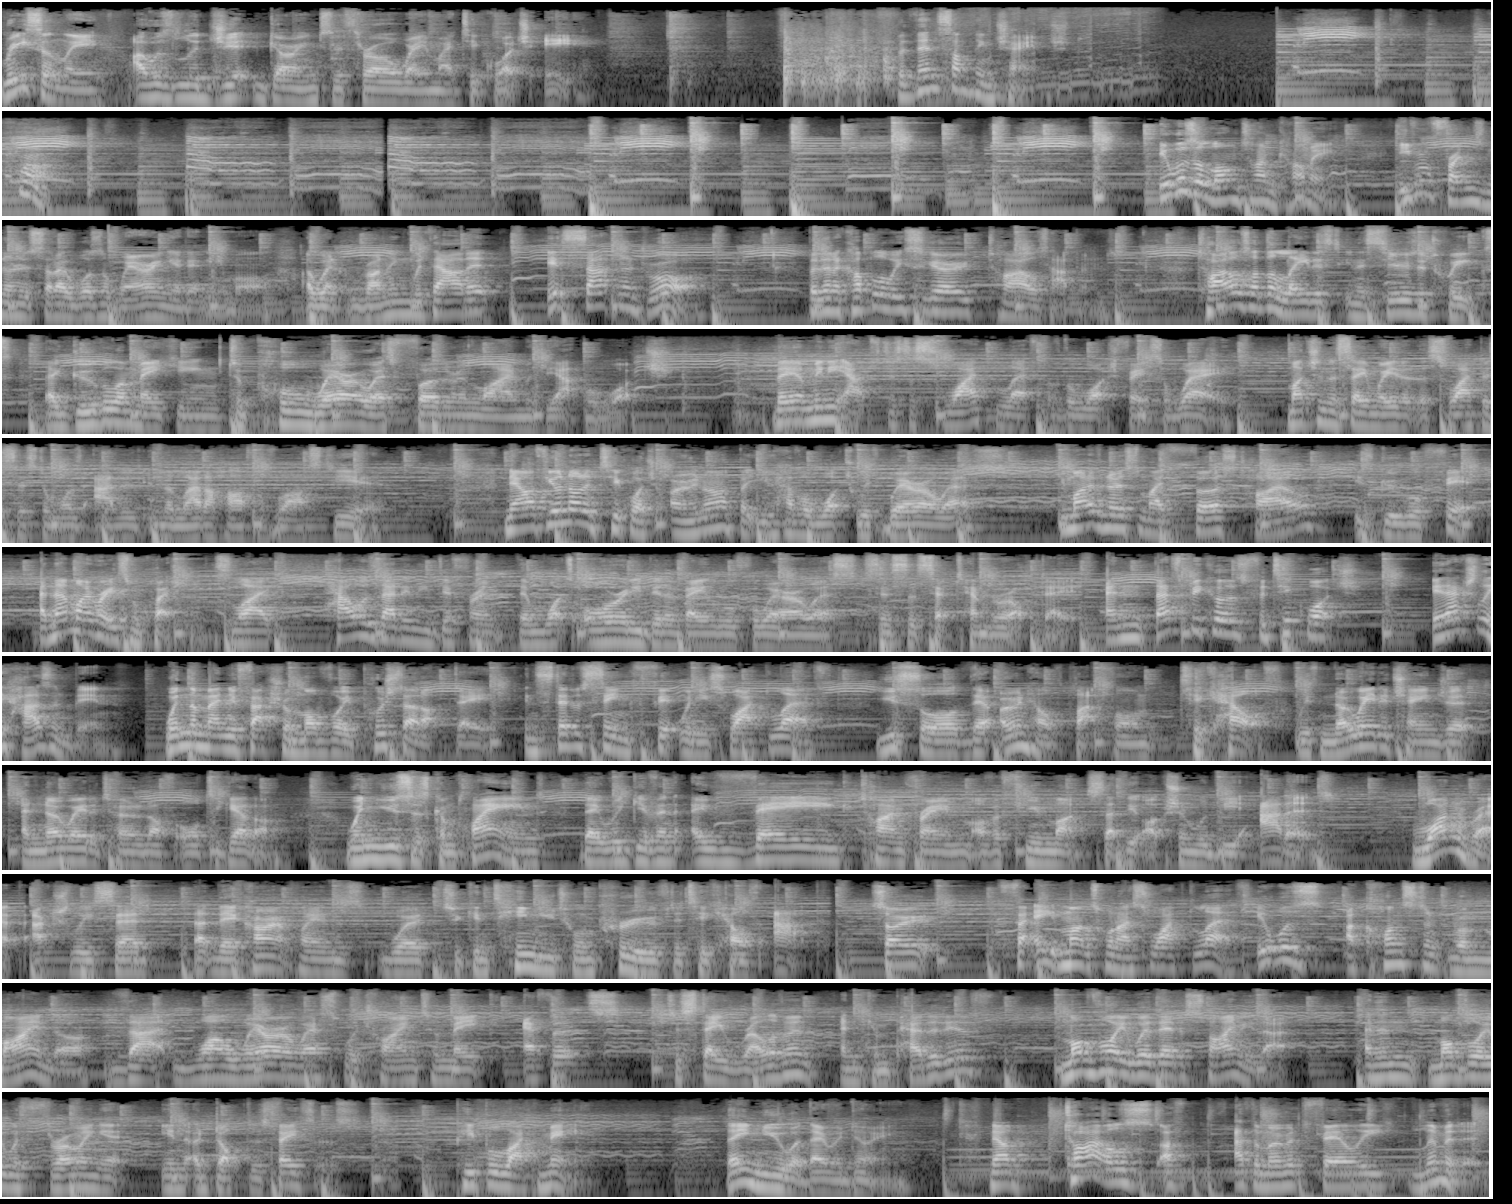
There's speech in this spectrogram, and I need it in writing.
Recently, I was legit going to throw away my TicWatch E. But then something changed. Huh. It was a long time coming. Even friends noticed that I wasn't wearing it anymore. I went running without it. It sat in a drawer. But then a couple of weeks ago, Tiles happened. Tiles are the latest in a series of tweaks that Google are making to pull Wear OS further in line with the Apple Watch. They are mini apps just a swipe left of the watch face away, much in the same way that the swiper system was added in the latter half of last year. Now, if you're not a TicWatch owner, but you have a watch with Wear OS, you might have noticed my first tile is Google Fit. And that might raise some questions, like how is that any different than what's already been available for Wear OS since the September update? And that's because for TicWatch, it actually hasn't been. When the manufacturer Mobvoi pushed that update, instead of seeing Fit when you swipe left, you saw their own health platform, TicHealth, with no way to change it and no way to turn it off altogether. When users complained, they were given a vague time frame of a few months that the option would be added. One rep actually said that their current plans were to continue to improve the TicHealth app. So for eight months when I swiped left, it was a constant reminder that while Wear OS were trying to make efforts to stay relevant and competitive, Mobvoi were there to stymie that. And then Mobvoi were throwing it in adopters' faces. People like me. They knew what they were doing. Now, tiles at the moment fairly limited.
